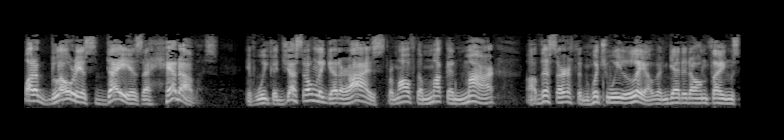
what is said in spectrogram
What a glorious day is ahead of us. If we could just only get our eyes from off the muck and mire of this earth in which we live and get it on things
